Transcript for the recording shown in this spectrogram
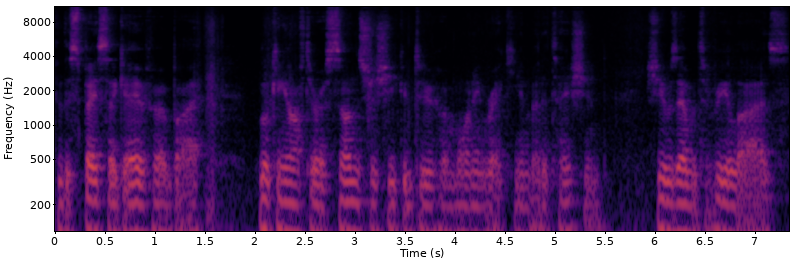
through the space I gave her by looking after her son so she could do her morning Reiki and meditation. She was able to realize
